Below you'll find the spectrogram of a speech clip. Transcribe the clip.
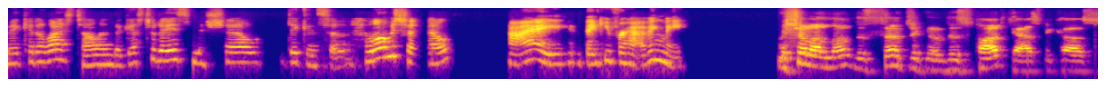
make it a lifestyle. And the guest today is Michelle Dickinson. Hello, Michelle. Hi, thank you for having me. Michelle, I love the subject of this podcast because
